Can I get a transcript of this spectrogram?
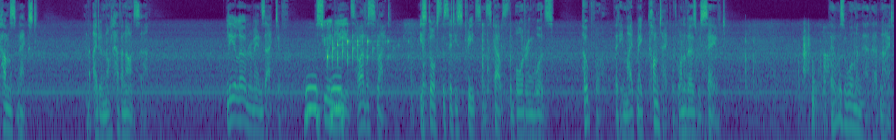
comes next, and I do not have an answer. Lee alone remains active, pursuing leads, however slight. He stalks the city streets and scouts the bordering woods, hopeful that he might make contact with one of those we saved. There was a woman there that night.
